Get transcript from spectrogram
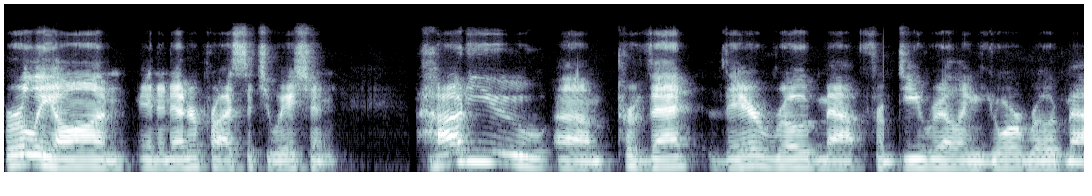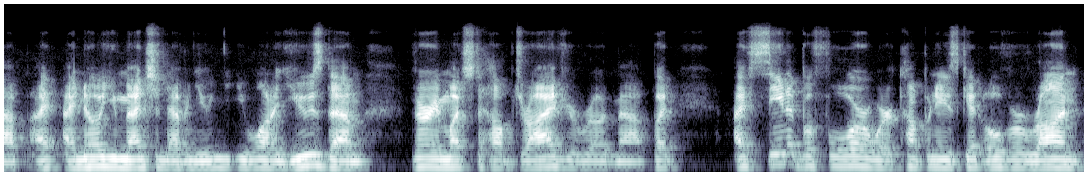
early on in an enterprise situation, how do you um, prevent their roadmap from derailing your roadmap? I, I know you mentioned, Evan, you, you want to use them very much to help drive your roadmap. But I've seen it before where companies get overrun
